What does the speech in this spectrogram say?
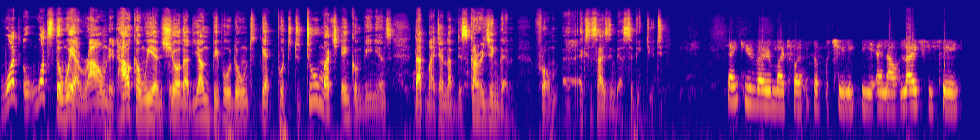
what what's the way around it? How can we ensure that young people don't get put to too much inconvenience that might end up discouraging them from uh, exercising their civic duty? Thank you very much for this opportunity, and I would like to say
